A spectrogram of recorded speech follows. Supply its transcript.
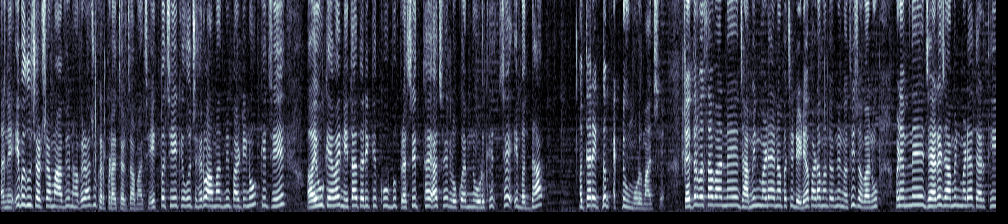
અને એ બધું ચર્ચામાં આવ્યું ને હવે રાજુ કરપડા ચર્ચામાં છે. એક પછી એક એવો ચહેરો આમ આદમી પાર્ટીનો કે જે એવું કહેવાય, નેતા તરીકે ખૂબ પ્રસિદ્ધ થયા છે, લોકો એમને ઓળખે છે, એ બધા અત્યારે એકદમ એક્ટિવ મોડમાં છે. ચૈતર વસાવાને જામીન મળ્યા એના પછી ડેડિયાપાડામાં તો એમને નથી જવાનું. પણ એમને જ્યારે જામીન મળ્યા ત્યારથી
